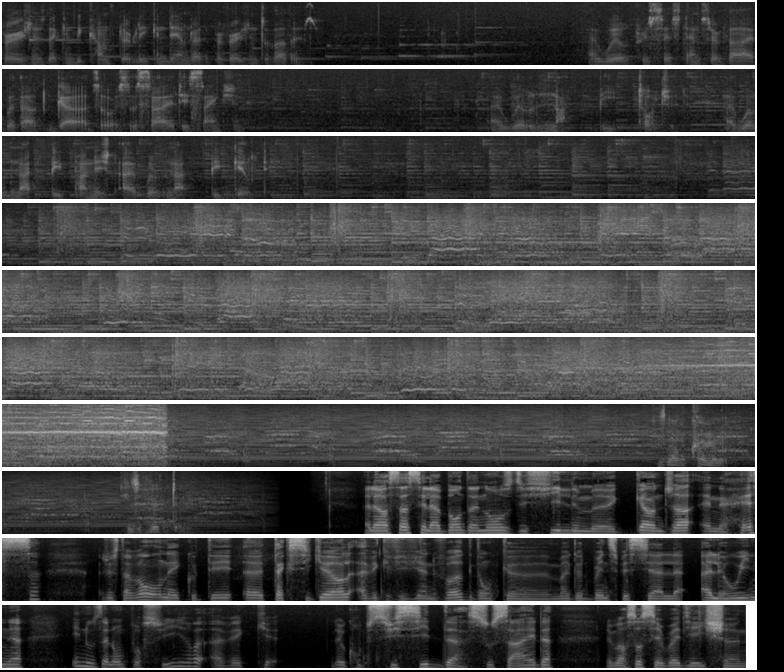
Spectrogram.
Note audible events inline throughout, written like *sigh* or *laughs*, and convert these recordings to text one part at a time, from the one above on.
perversions that can be comfortably condemned are the perversions of others. I will persist and survive without God's or society's sanction. I will not be tortured. I will not be punished. I will not be guilty. Alors ça, c'est la bande-annonce du film Ganja and Hess. Juste avant, on a écouté euh, Taxi Girl avec Vivian Vogue, donc euh, Maggot Brain spécial Halloween. Et nous allons poursuivre avec le groupe Suicide, Suicide. Le morceau, c'est Radiation.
